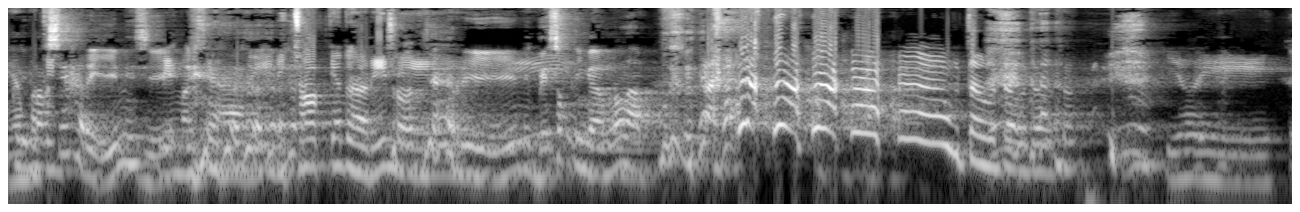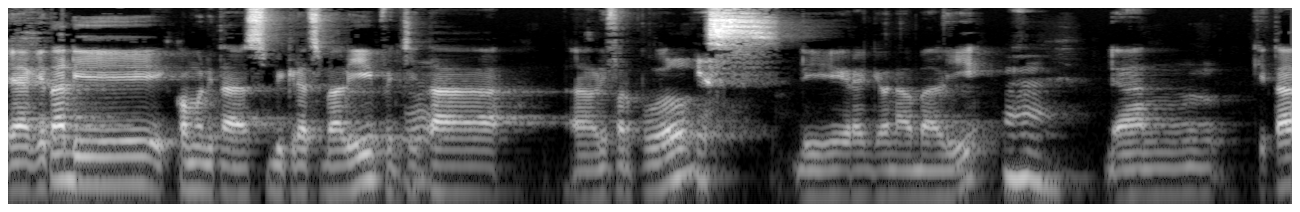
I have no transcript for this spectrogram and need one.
klimaksnya hari ini sih. klimaksnya hari ini, crowdnya tuh hari ini. Trotnya hari ini, besok tinggal ngelap. betul betul betul betul. Yoi. Ya kita di komunitas Big Reds Bali, pencinta uh, Liverpool Yes. di regional Bali Hmm. dan kita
